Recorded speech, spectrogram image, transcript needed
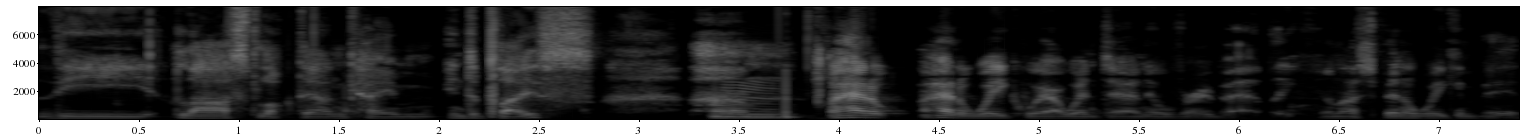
the last lockdown came into place, um, mm. I had a, I had a week where I went downhill very badly, and I spent a week in bed.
